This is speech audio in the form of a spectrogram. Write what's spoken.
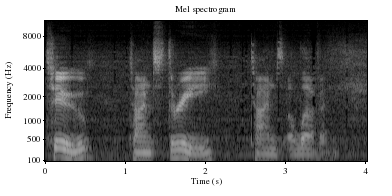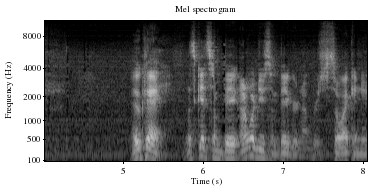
2 times 3 times 11. Okay, let's get some big. I want to do some bigger numbers so I can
